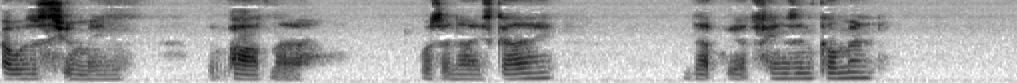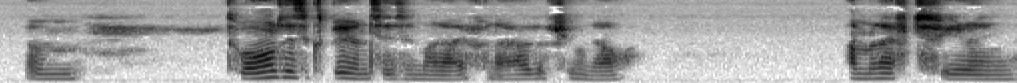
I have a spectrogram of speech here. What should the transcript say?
I was assuming the partner was a nice guy, that we had things in common. Um, through all these experiences in my life, and I had a few now, I'm left feeling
